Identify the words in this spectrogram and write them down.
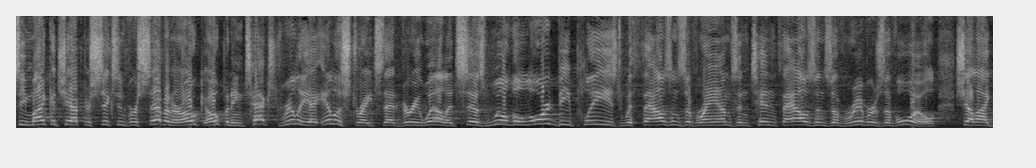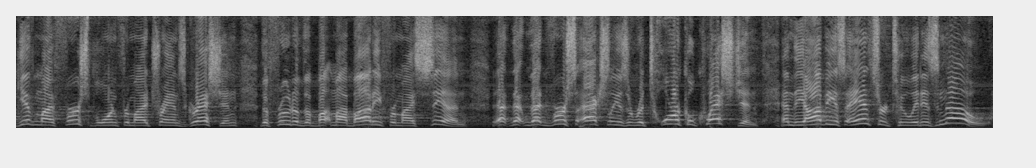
See, Micah chapter 6 and verse 7, our opening text, really illustrates that very well. It says, Will the Lord be pleased with thousands of rams and ten thousands of rivers of oil? Shall I give my firstborn for my transgression, the fruit of the, my body for my sin? That, that, that verse actually is a rhetorical question, and the obvious answer to it is no.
